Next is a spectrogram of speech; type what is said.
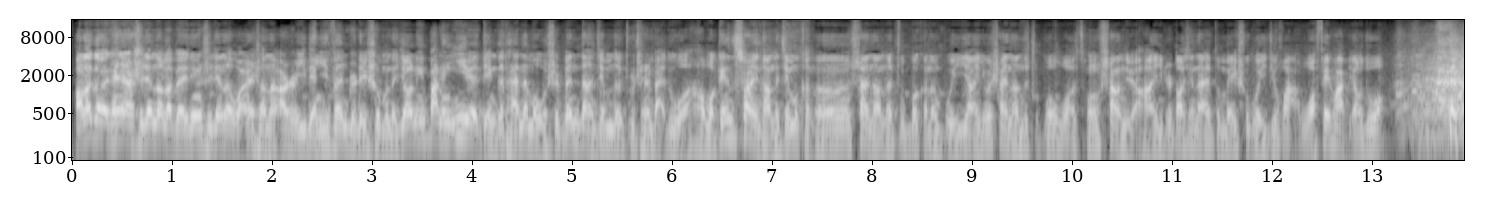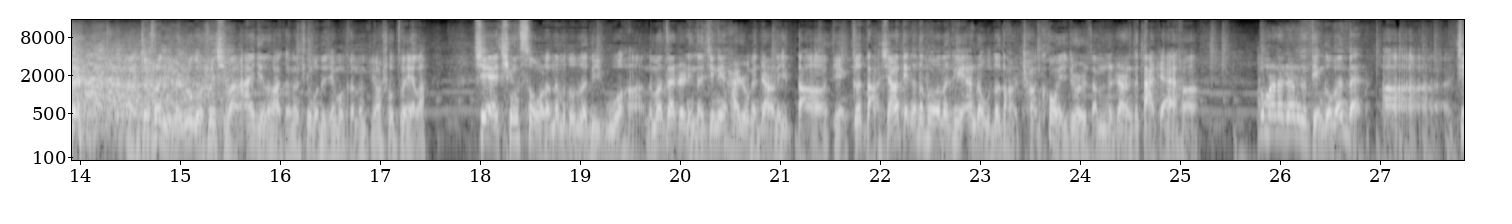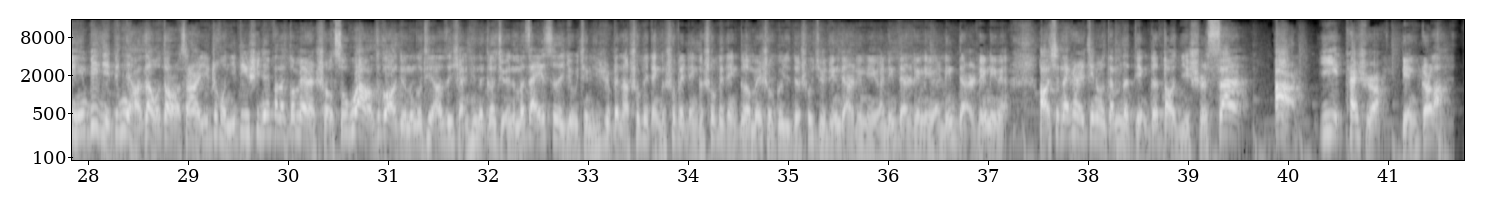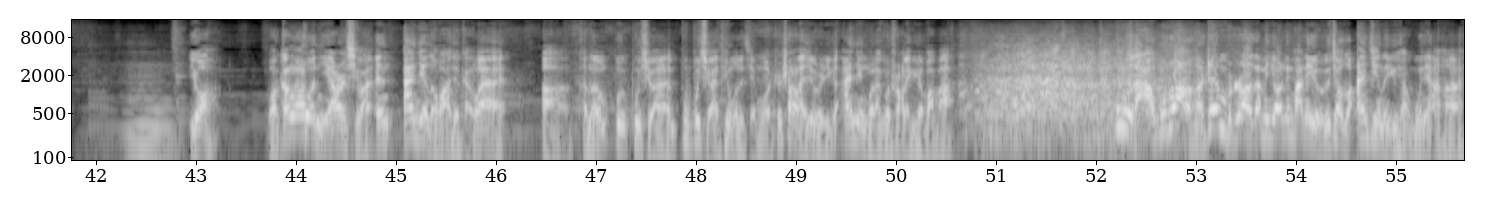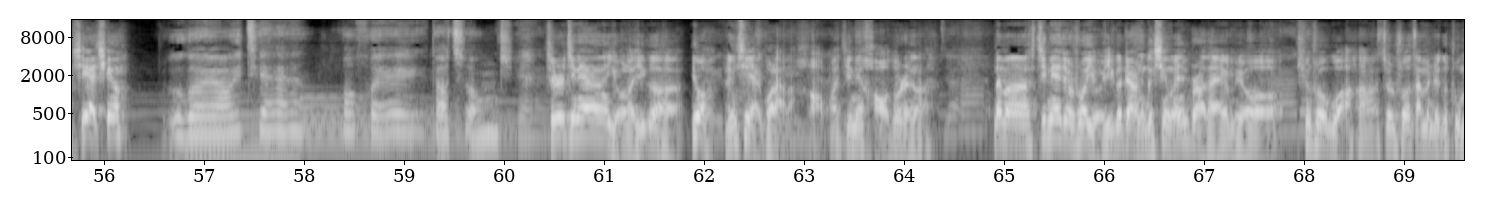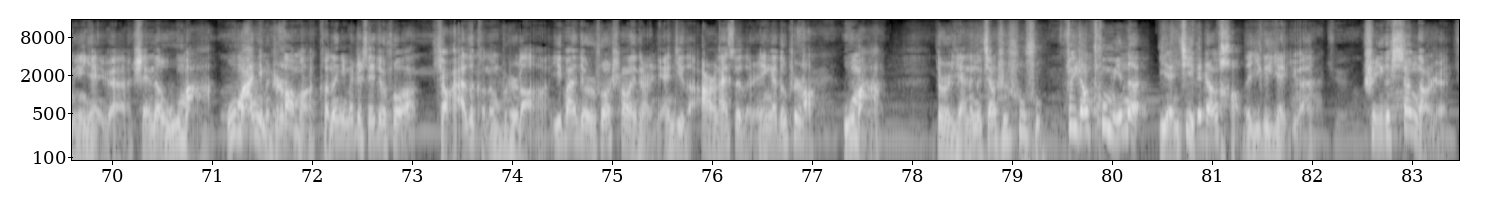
好了，各位看一下，时间到了，北京时间的晚上的二十一点一分，这里是我们的幺零八零音乐点歌台。那么我是本档节目的主持人百度哈，我跟上一档的节目可能上一档的主播可能不一样，因为上一档的主播我从上去哈一直到现在都没说过一句话，我废话比较多。啊，就说你们如果说喜欢安静的话，可能听我的节目可能比较受罪了。谢谢青送我了那么多的礼物哈。那么在这里呢，今天还是我们这样的一档点歌档，想要点歌的朋友呢，可以按照我的档场控，也就是咱们的这样一个大宅哈。后面的这样的个点歌文本啊，进行编辑，编辑好，在我倒数三二一之后，你第一时间发到桌面，手速快网速够就能够听到自己想听的歌曲。那么再一次友情提示：本档收费点歌，收费点歌，收费点歌，每首歌曲的收取零点零零元，零点零零元，零点零零元。好，现在开始进入咱们的点歌倒计时，三二一，开始点歌了。哟，我刚刚说你要是喜欢安安静的话，就赶快啊，可能不不喜欢不不喜欢听我的节目，这上来就是一个安静过来给我刷了一个幺八八。误打误撞哈，真不知道咱们幺零八零有一个叫做安静的一个小姑娘哈，谢谢青。如果有一天我回到从前其实今天有了一个哟，林夕也过来了，好吧，今天好多人啊。那么今天就是说有一个这样的一个新闻，不知道大家有没有听说过哈？就是说咱们这个著名演员谁呢？吴马，吴马你们知道吗？可能你们这些就是说小孩子可能不知道啊，一般就是说上了点年纪的二十来岁的人应该都知道吴马。就是演那个僵尸叔叔，非常出名的演技非常好的一个演员，是一个香港人，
